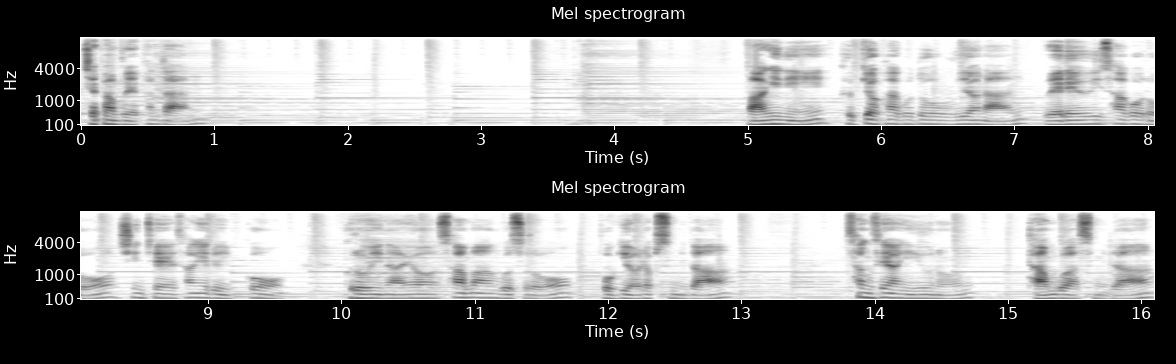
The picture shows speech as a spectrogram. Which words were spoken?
재판부의 판단 망인이 급격하고도 우연한 외래의 사고로 신체에 상해를 입고 그로 인하여 사망한 것으로 보기 어렵습니다. 상세한 이유는 다음과 같습니다.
